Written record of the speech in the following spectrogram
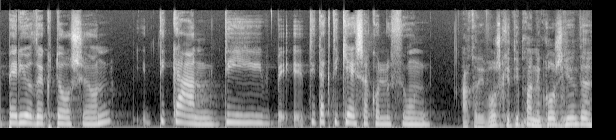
περίοδο εκτόσεων. Τι κάνουν, τι, τι τακτικές ακολουθούν. Ακριβώς και τι πανικός γίνεται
